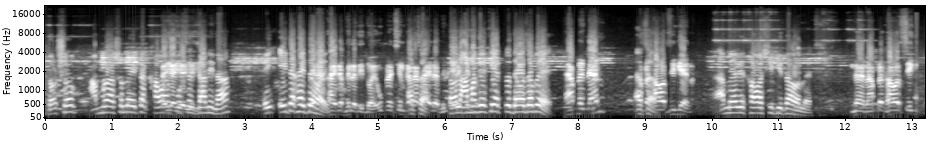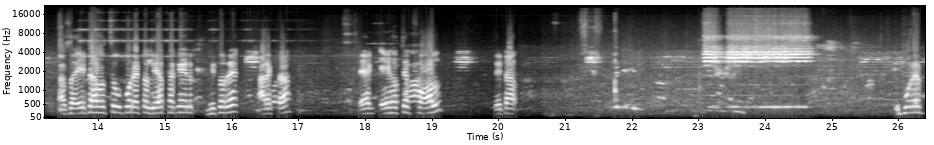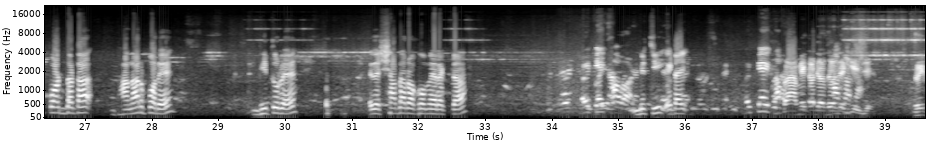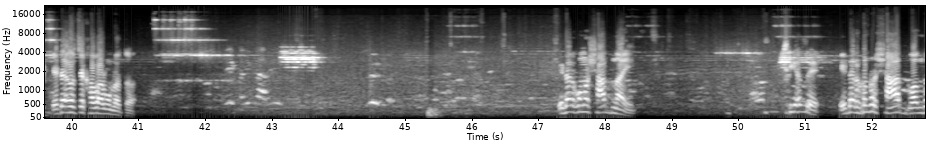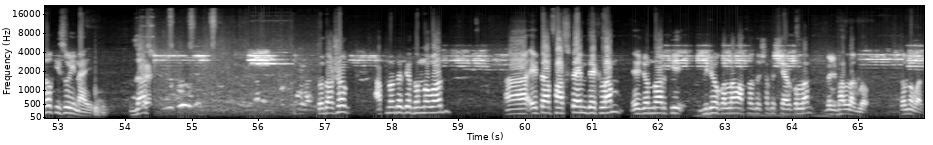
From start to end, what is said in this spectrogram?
দর্শক আমরা আসলে এটা খাওয়ার প্রসেস জানি না। এই এইটা খাইতে হয়। খাইটা ফেলে দিতে হয় উপরে ছিলকাটা আচ্ছা ফেলে তাহলে আমাকে কি একটা দেওয়া যাবে? আপনি দেন আচ্ছা। খাওয়া শিখেন। আমি আগে খাওয়া শিখি তাহলে। নেন আপনি খাওয়া শিখ আচ্ছা এটা হচ্ছে উপরে একটা লেয়ার থাকে এর ভিতরে আরেকটা। এক এই হচ্ছে ফল। এটা উপরের পর্দাটা ভাঙার পরে ভিতরে এই যে সাদা রকমের একটা বিচি এটাই। এটা হচ্ছে খাবার মূলত। এটার কোনো স্বাদ নাই। ঠিক আছে? এটার কোনো স্বাদ গন্ধ কিছুই নাই। জাস্ট তো দর্শক আপনাদেরকে ধন্যবাদ। এটা ফার্স্ট টাইম দেখলাম, এই জন্য আর কি ভিডিও করলাম, আপনাদের সাথে শেয়ার করলাম, বেশ ভালো লাগল। ধন্যবাদ।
